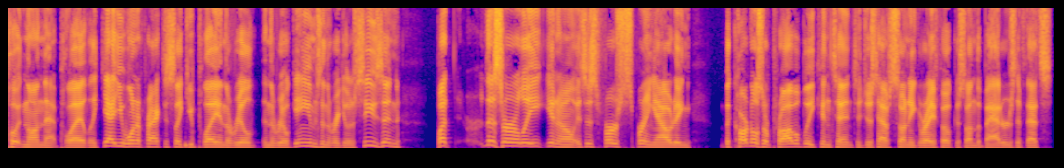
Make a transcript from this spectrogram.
putting on that play. Like, yeah, you want to practice like you play in the real in the real games in the regular season, but this early, you know, it's his first spring outing. The Cardinals are probably content to just have Sonny Gray focus on the batters if that's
